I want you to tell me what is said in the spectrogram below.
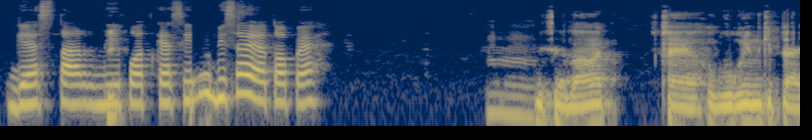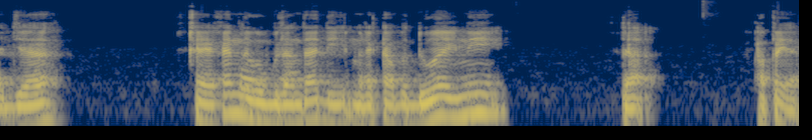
guest star di podcast ini bisa ya top ya? Hmm. bisa banget. Kayak hubungin kita aja. Kayak kan gue bilang tadi mereka berdua ini da, apa ya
